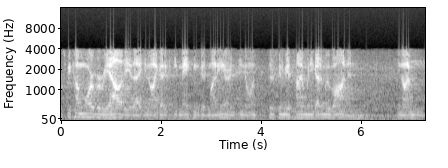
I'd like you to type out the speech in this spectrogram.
it's become more of a reality that you know I got to keep making good money or you know there's going to be a time when you got to move on and you know I'm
